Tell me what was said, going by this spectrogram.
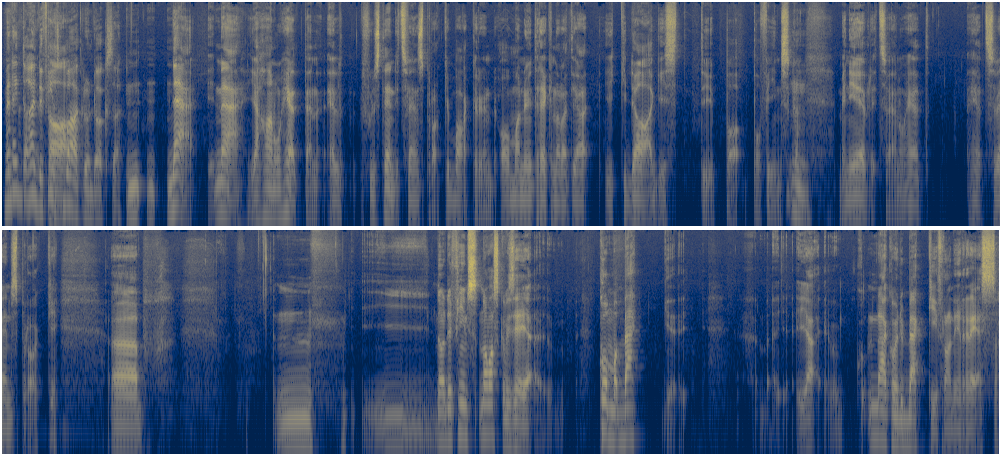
Men inte har du finsk bakgrund också? Nej, nej, jag har nog helt en fullständigt svenskspråkig bakgrund, om man nu inte räknar att jag gick i dagis typ på, på finska. Men i övrigt så är jag nog helt, helt svenskspråkig. Uh, mm, i- nå, det finns, nå, vad ska vi säga, komma back ja, när kommer du back ifrån din resa?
